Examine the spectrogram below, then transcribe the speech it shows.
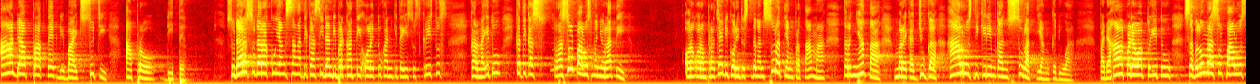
ada praktek di bait suci Aprodite. Saudara-saudaraku yang sangat dikasih dan diberkati oleh Tuhan kita Yesus Kristus, karena itu ketika Rasul Paulus menyurati orang-orang percaya di Korintus dengan surat yang pertama, ternyata mereka juga harus dikirimkan surat yang kedua. Padahal pada waktu itu sebelum Rasul Paulus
